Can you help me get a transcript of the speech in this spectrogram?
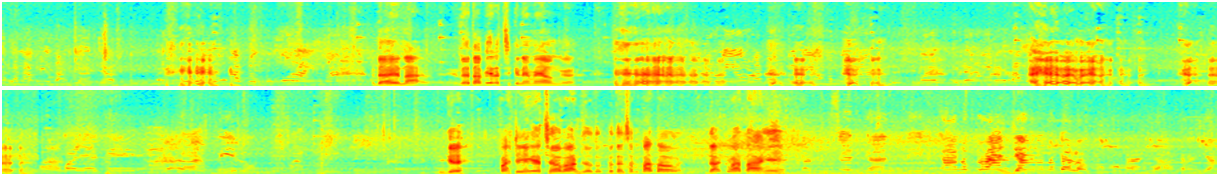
aku tak jajal. Kadung tuku ra enak. Udah enak. Lah tapi rezekine meong ya. Nggih, pas dingin mboten sempat to. Ndak kuatangi. Terdusin ganti. Anu keranjang ngono kae lho, buku keranjang, keranjang.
